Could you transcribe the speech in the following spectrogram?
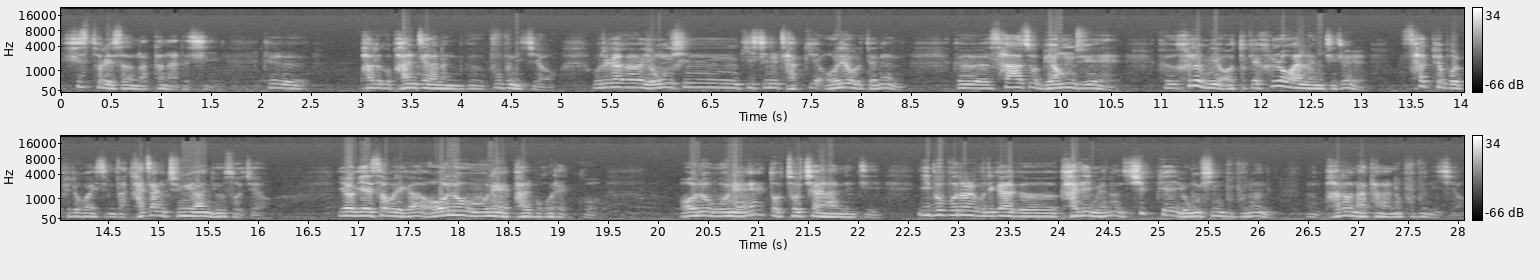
히스토리에서 나타나듯이 그 바로 그 반증하는 그 부분이죠. 우리가 그 용신 귀신을 잡기 어려울 때는 그 사주 명주의 그 흐름이 어떻게 흘러왔는지를 살펴볼 필요가 있습니다. 가장 중요한 요소죠. 여기에서 우리가 어느 운에 발복을 했고 어느 운에 또 좋지 않았는지 이 부분을 우리가 그 가리면은 쉽게 용신 부분은 어, 바로 나타나는 부분이죠.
